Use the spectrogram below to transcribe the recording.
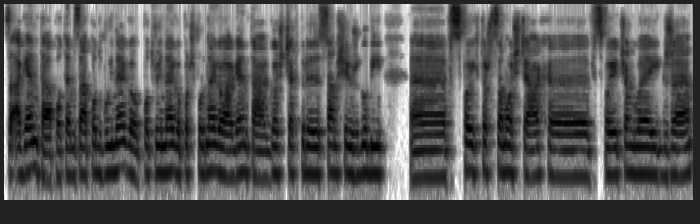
za agenta, potem za podwójnego, potrójnego, poczwórnego agenta, gościa, który sam się już gubi e, w swoich tożsamościach, e, w swojej ciągłej grze.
